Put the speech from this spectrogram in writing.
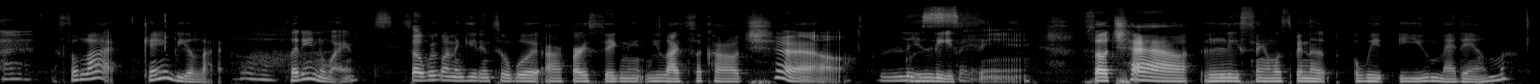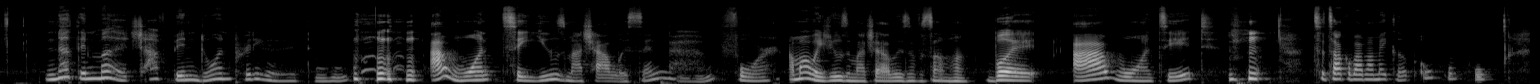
It's a lot. Can be a lot. But anyway, so we're gonna get into what our first segment we like to call child. Listen. Listen. So child, listen, what's been up with you, madam? Nothing much. I've been doing pretty good. Mm-hmm. I want to use my child listen mm-hmm. for. I'm always using my child listen for something, huh? But I wanted to talk about my makeup. Ooh, ooh, ooh.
